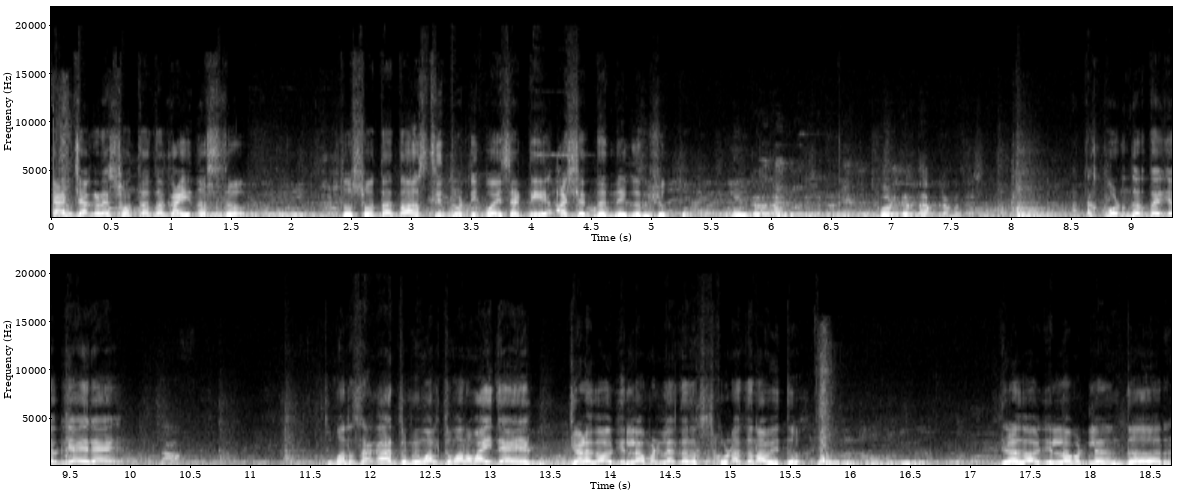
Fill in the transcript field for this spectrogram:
त्याच्याकडे स्वतःचं काही नसतं तो स्वतःचं अस्तित्व टिकवायसाठी असेच धंदे करू शकतो. कोण करतं? कोण करतं आपल्या मताशी आता कोण करतंय? जगजाहीर आहे. तुम्हाला सांगा तुम्ही मला तुम्हाला माहिती आहे. जळगाव जिल्हा म्हटल्यानंतर कोणाचं नाव येतं? जळगाव जिल्हा म्हटल्यानंतर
